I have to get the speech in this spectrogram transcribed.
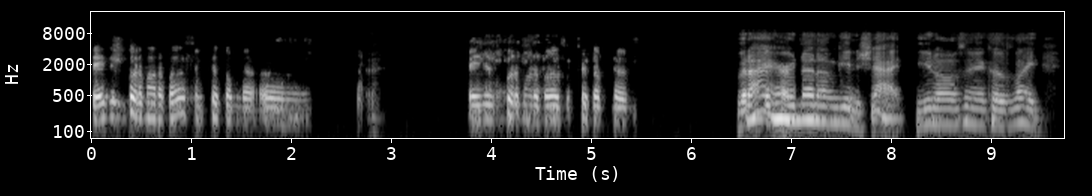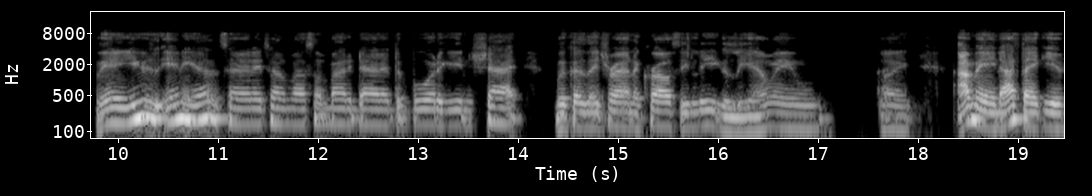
They just put them on a bus and took them to. Uh, they just put them on a bus and took them to. But I ain't heard none of them getting shot. You know what I'm saying? Because like when you any other time they talking about somebody down at the border getting shot because they trying to cross illegally. I mean, like. I mean, I think if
